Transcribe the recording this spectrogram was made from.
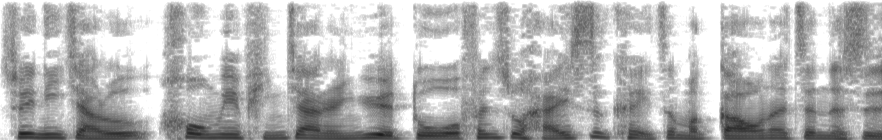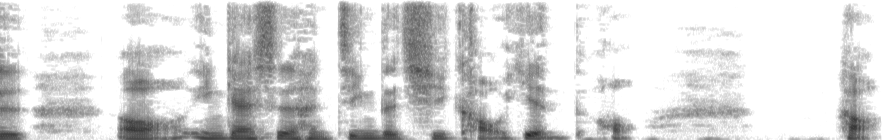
所以你假如后面评价人越多，分数还是可以这么高，那真的是哦，应该是很经得起考验的哦。好，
